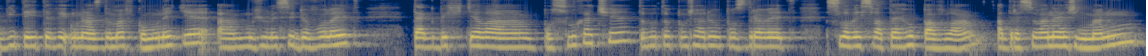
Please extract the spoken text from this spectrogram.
Vítejte vy u nás doma v komunitě a můžu-li si dovolit, tak bych chtěla posluchače tohoto pořadu pozdravit slovy svatého Pavla, adresované Římanům,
